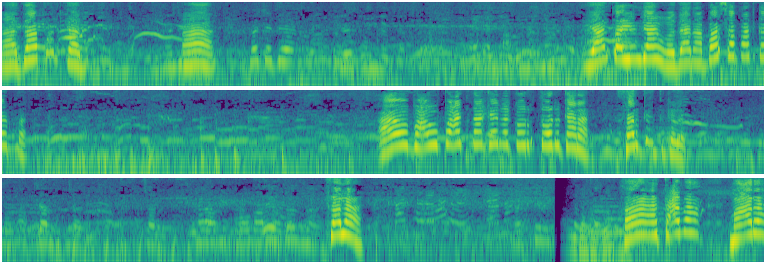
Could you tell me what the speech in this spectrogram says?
हा जा पटकन. हा. यांचा एन्जॉय हो जा ना बसा पटकन. ना अहो भाऊ पाठ ना काय ना करू तोड करा. सारखं तिकडं. चला. हा थांबा. मारा.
